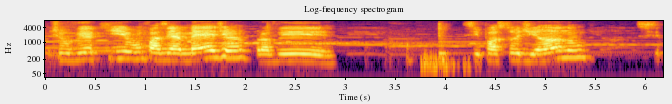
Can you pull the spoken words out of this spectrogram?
Deixa eu ver aqui, vamos fazer a média pra ver se passou de ano. Se...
